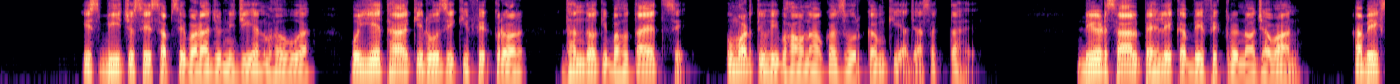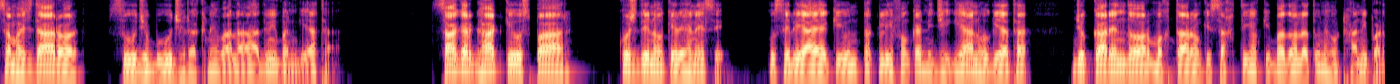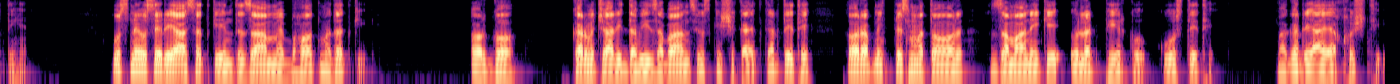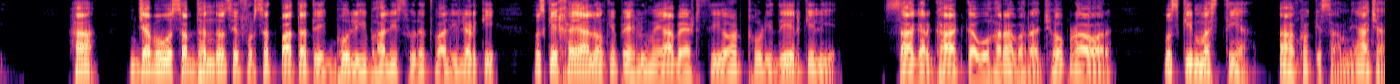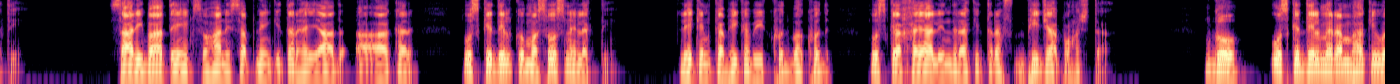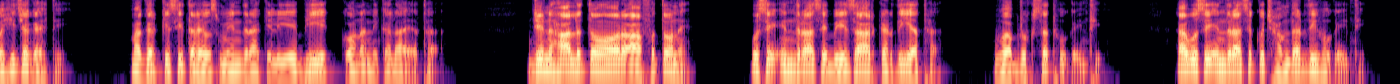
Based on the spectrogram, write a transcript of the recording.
इस बीच उसे सबसे बड़ा जो निजी अनुभव हुआ, वो ये था कि रोजी की फ़िक्र और धंधों की बहुतायत से उमड़ती हुई भावनाओं का ज़ोर कम किया जा सकता है। डेढ़ साल पहले का बेफिक्र नौजवान, अब एक समझदार और सूझबूझ रखने वाला आदमी बन गया था। सागर घाट के उस पार, कुछ दिनों के रहने से, उसे रियाया की उन तकलीफों का निजी ज्ञान हो गया था, जो कारिंदों और मुख्तारों की सख्तियों की बदौलत उन्हें उठानी पड़ती हैं। उसने उसे रियासत के इंतज़ाम में बहुत मदद की। और गौ, कर्मचारी दबी जबान से उसकी शिकायत करते थे और अपनी किस्मतों और जमाने के उलट फेर को कोसते थे, मगर रियाया खुश थी। हाँ जब वो सब धंधों से फुर्सत पाता तो एक भोली भाली सूरत वाली लड़की उसके ख्यालों के पहलू में आ बैठती और थोड़ी देर के लिए सागर घाट का वो हरा भरा झोपड़ा और उसकी मस्तियाँ आँखों के सामने आ जाती। सारी बातें एक सुहाने सपने की तरह याद आकर उसके दिल को महसूसने लगती, लेकिन कभी कभी खुद ब खुद उसका ख्याल इंदिरा की तरफ़ भी जा पहुँचता। गो, उसके दिल में रंभा की वही जगह थी। मगर किसी तरह उसमें इंदिरा के लिए भी एक कोना निकल आया था। जिन हालतों और आफतों ने उसे इंदिरा से बेजार कर दिया था, वो अब रुखसत हो गई थी। अब उसे इंदिरा से कुछ हमदर्दी हो गई थी।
